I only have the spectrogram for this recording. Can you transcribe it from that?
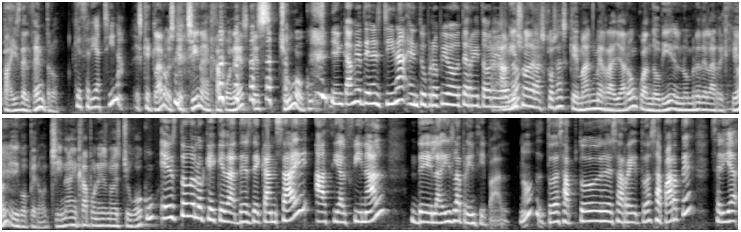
País del centro. Que sería China. Es que claro, es que China en japonés es Chugoku. Y en cambio tienes China en tu propio territorio. A mí ¿no? es una de las cosas que más me rayaron cuando vi el nombre de la región y digo, pero China en japonés no es Chugoku. Es todo lo que queda desde Kansai hacia el final de la isla principal, ¿no? Toda esa, toda esa, re- toda esa parte sería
